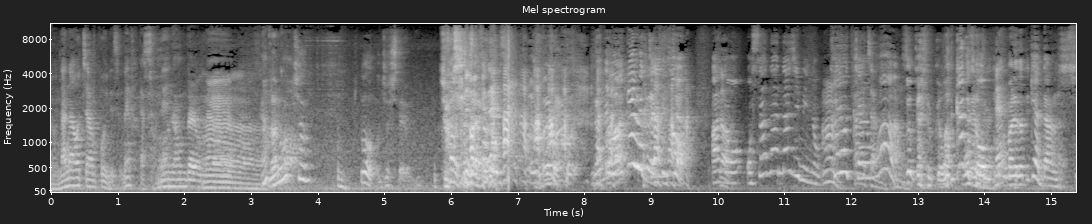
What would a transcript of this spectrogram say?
の七尾ちゃんっぽいですよねやっぱそうねなんだよね。うん。七尾ちゃんは女子だよね。女そうですよねなんか分かるじゃんけどあの幼馴染のかよちゃんは、そっかそっか。分かる元よね。生まれた時は男子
